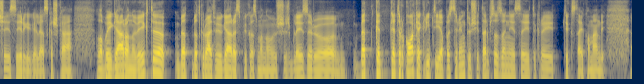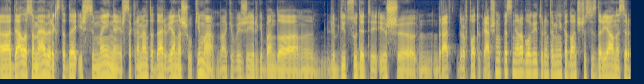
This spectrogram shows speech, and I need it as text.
čia jisai irgi galės kažką labai gero nuveikti, bet bet kuriuo atveju geras pikas, manau, iš, iš Blazerių. Bet kad, kad ir kokią kryptį jie pasirinktų šį tarp sezonį, jisai tikrai tiks tai komandai. Uh, Delaso Mavericks tada išsimainė iš Sakramento dar vieną šaukimą, akivaizdžiai irgi bando lipdyti sudėti iš uh, draft, draftuotų krepšininkų, kas nėra blogai, turint omeny, kad Dončičius vis dar jaunas. Ir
